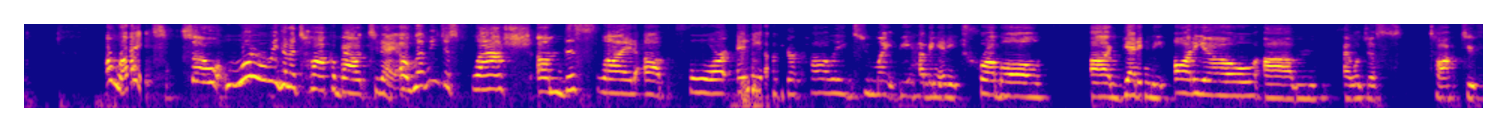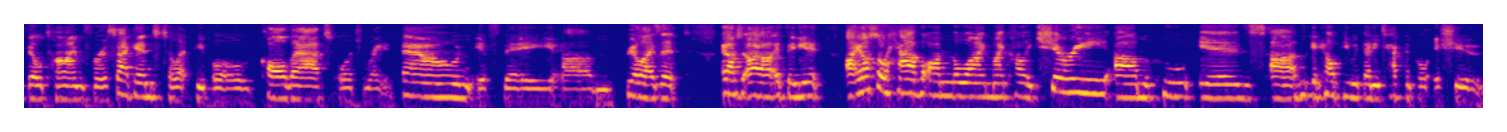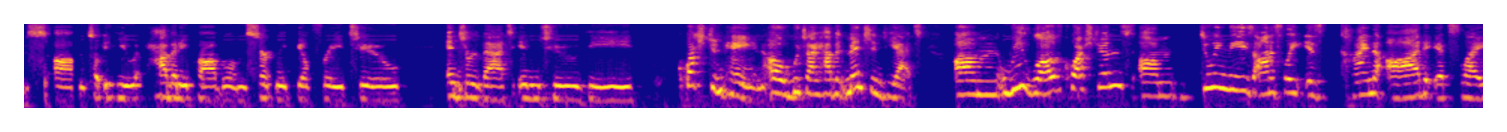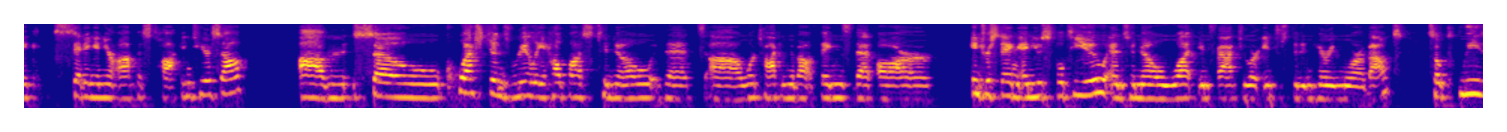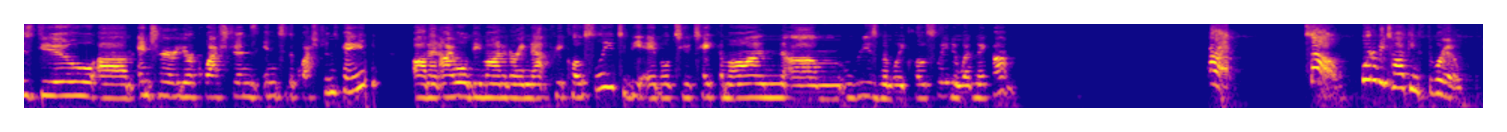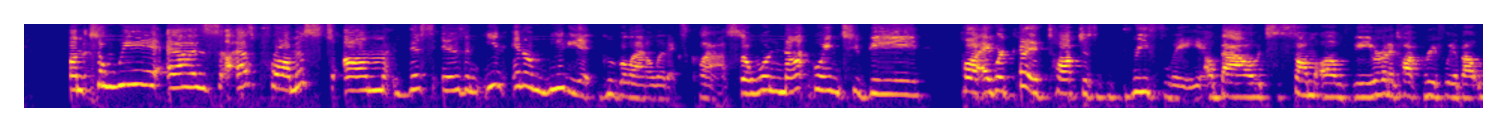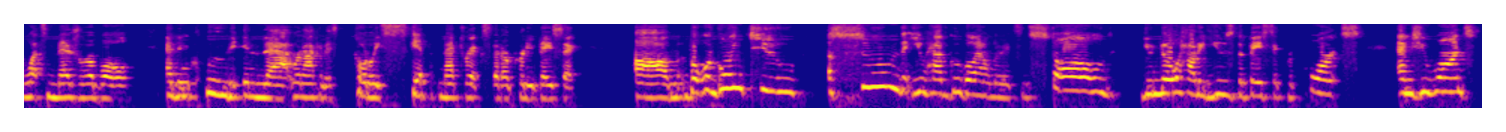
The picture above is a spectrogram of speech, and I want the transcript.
All right, so what are we going to talk about today? Oh, let me just flash um, this slide up for any of your colleagues who might be having any trouble uh, getting the audio. Um, I will just talk to fill time for a second to let people call that or to write it down if they um, realize it uh, if they need it. I also have on the line my colleague Sherry, um, who is uh, who can help you with any technical issues. Um, so if you have any problems, certainly feel free to enter that into the question pane. Oh, which I haven't mentioned yet. Um, we love questions. Um, doing these, honestly, is kind of odd. It's like sitting in your office talking to yourself. Um, so questions really help us to know that uh, we're talking about things that are interesting and useful to you and to know what in fact you are interested in hearing more about. So please do um, enter your questions into the questions pane um, and I will be monitoring that pretty closely to be able to take them on um, reasonably closely to when they come. All right, so what are we talking through? Um, so we, as, as promised, um, this is an intermediate Google Analytics class. So we're not going to be, we're going to talk just briefly about some of the, we're going to talk briefly about what's measurable and include in that. We're not going to totally skip metrics that are pretty basic. Um, but we're going to assume that you have Google Analytics installed, you know how to use the basic reports, and you want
